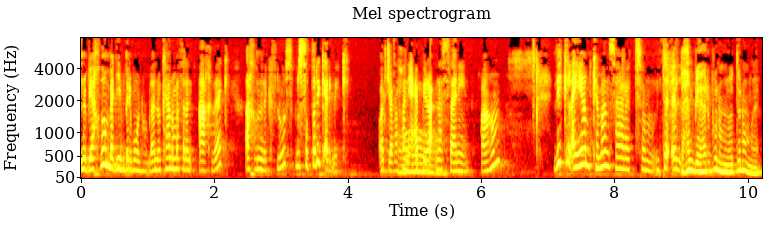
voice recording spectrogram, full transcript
إنه بيأخذون بعدين بيرمونهم لأنه كانوا مثلا آخذك آخذ منك فلوس بنص الطريق أرميك. وارجع مره ثانية اعبي. ناس ثانيين فاهم؟ ذيك الأيام كمان صارت الحين بيهربونهم يودونهم وين؟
